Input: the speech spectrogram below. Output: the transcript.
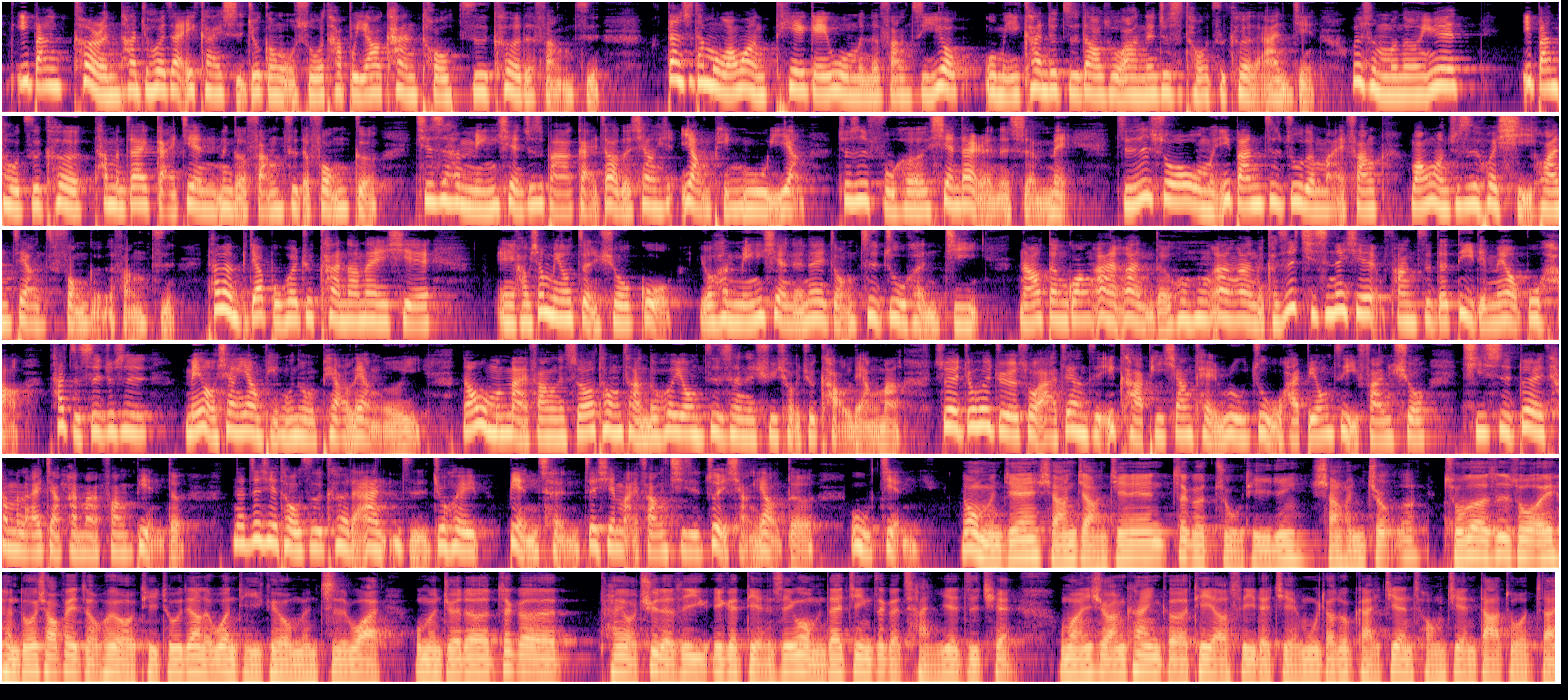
一般客人他就会在一开始就跟我说，他不要看投资客的房子。但是他们往往贴给我们的房子，又我们一看就知道说啊，那就是投资客的案件。为什么呢？因为一般投资客他们在改建那个房子的风格，其实很明显就是把它改造的像样品屋一样，就是符合现代人的审美。只是说我们一般自住的买方，往往就是会喜欢这样子风格的房子，他们比较不会去看到那一些。诶，好像没有整修过，有很明显的那种自住痕迹，然后灯光暗暗的、昏昏暗暗的。可是其实那些房子的地点没有不好，它只是就是没有像样品屋那么漂亮而已。然后我们买房的时候，通常都会用自身的需求去考量嘛，所以就会觉得说啊，这样子一卡皮箱可以入住，我还不用自己翻修，其实对他们来讲还蛮方便的。那这些投资客的案子就会变成这些买方其实最想要的物件。那我们今天想讲，今天这个主题已经想很久了。除了是说，诶，很多消费者会有提出这样的问题给我们之外，我们觉得这个很有趣的是一一个点，是因为我们在进这个产业之前，我们很喜欢看一个 TLC 的节目，叫做《改建重建大作战》。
